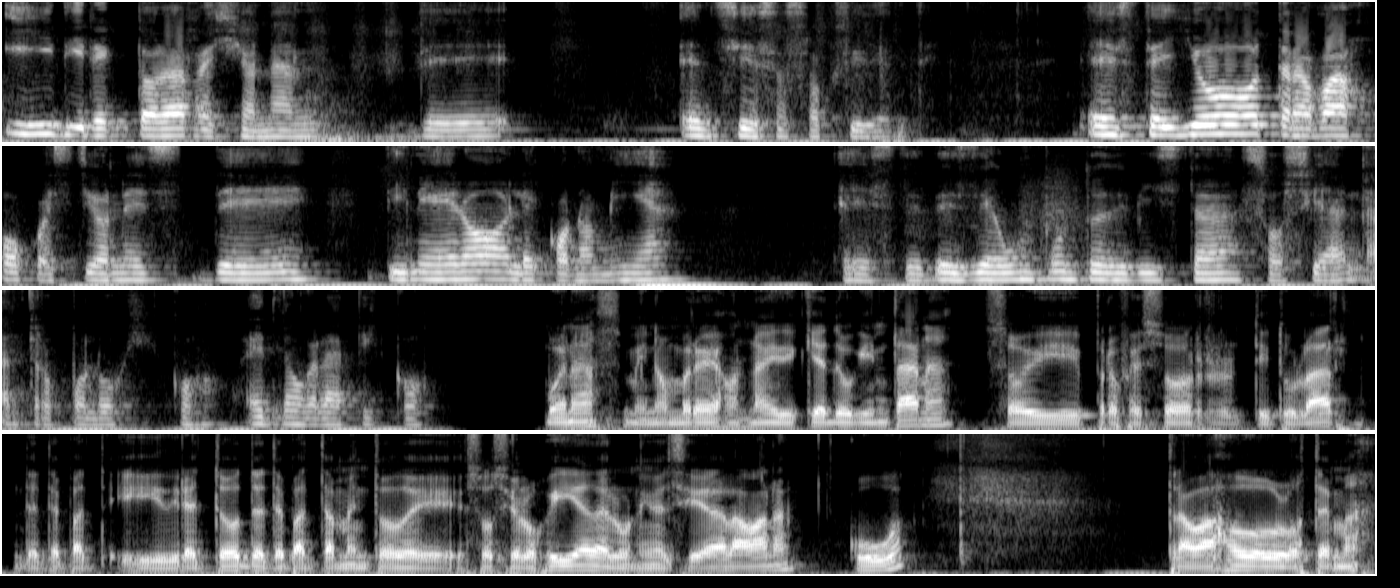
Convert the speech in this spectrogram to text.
y directora regional de el CIESAS Occidente. Este, yo trabajo cuestiones de dinero, la economía, este, desde un punto de vista social, antropológico, etnográfico. Buenas, mi nombre es Osnay Izquierdo Quintana, soy profesor titular y director del Departamento de Sociología de la Universidad de La Habana, Cuba. Trabajo los temas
